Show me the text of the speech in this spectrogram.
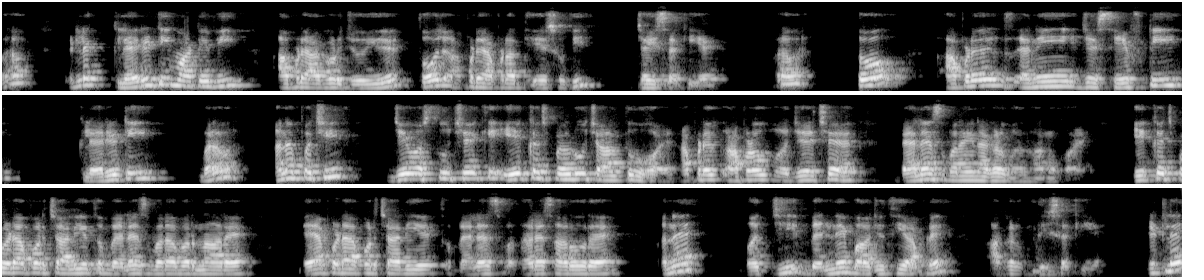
બરાબર? એટલે ક્લેરિટી માટે બી આપણે આગળ જોઈએ તો જ આપણે આપણા ધ્યેય સુધી જઈ શકીએ. બરાબર? તો આપણે એની જે સેફટી ક્લેરિટી બરાબર? અને પછી જે વસ્તુ છે કે એક જ પૈડું ચાલતું હોય, આપણે, આપણું જે છે બેલેન્સ બનાવીને આગળ વધવાનું હોય એક જ પૈડા પર ચાલીએ તો બેલેન્સ બરાબર ના રહે બે પૈડા પર ચાલીએ તો બેલેન્સ વધારે સારું રહે અને બધી બંને બાજુથી આપણે આગળ વધી શકીએ એટલે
